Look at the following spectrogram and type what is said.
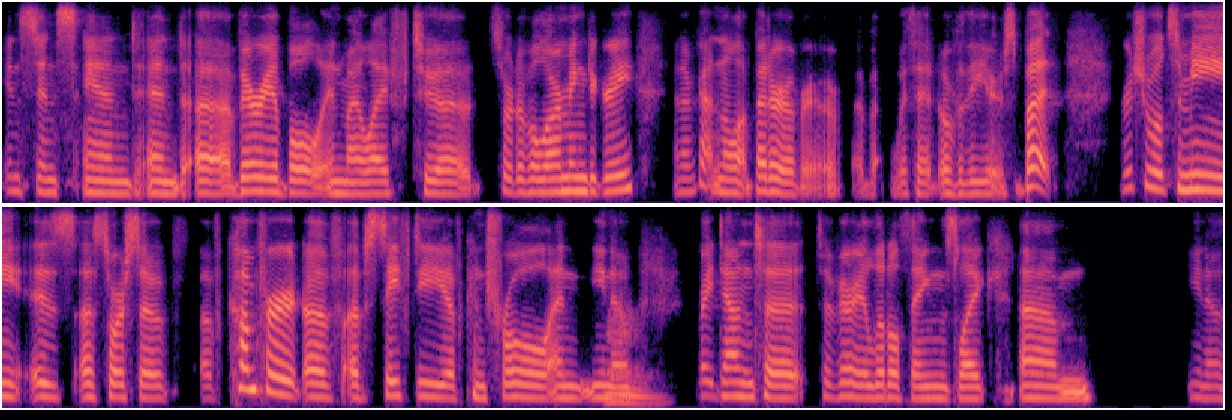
instance and and uh, variable in my life to a sort of alarming degree and i've gotten a lot better over with it over the years but ritual to me is a source of of comfort of of safety of control and you know mm. right down to to very little things like um you know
